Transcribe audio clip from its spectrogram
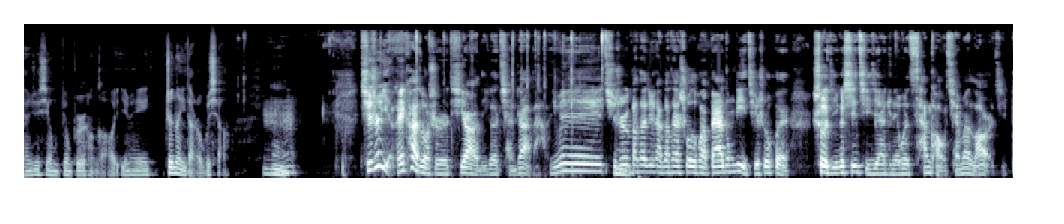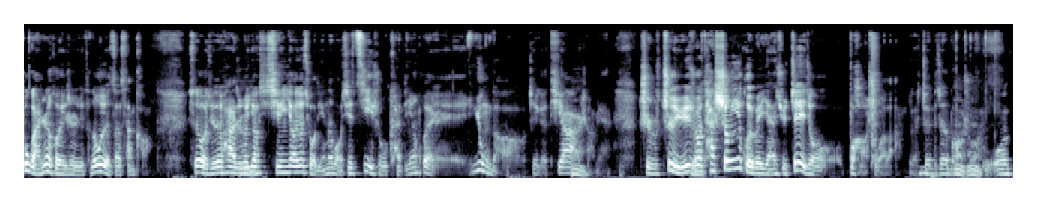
延续性并不是很高，因为真的一点都不像。嗯，其实也可以看作是 T 二的一个前站吧，因为其实嗯。刚才就像刚才说的话，拜亚动力其实会设计一个新旗舰，肯定会参考前面老耳机，不管任何一支，它都会有在参考。所以我觉得话，就是幺七七零、幺九九零的某些技术肯定会用到这个 T 二嗯。上面，至至于说它声音会不会延续，这就不好说了，对，真的真的不好说。嗯我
